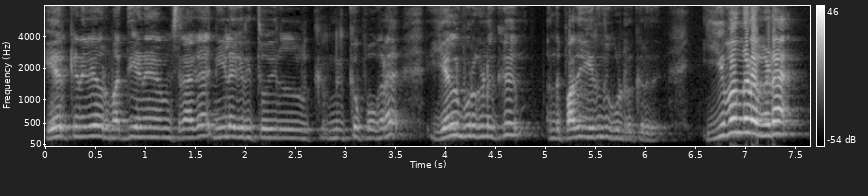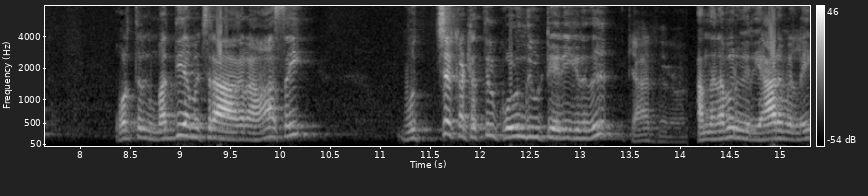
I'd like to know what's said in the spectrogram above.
ஏற்கனவே ஒரு மத்திய இணை அமைச்சராக நீலகிரி தொகுதியில் நிற்க போகிற எல் முருகனுக்கு அந்த பதவி இருந்து கொண்டிருக்கிறது. இவங்களை விட ஒருத்தருக்கு மத்திய அமைச்சராக ஆகிற ஆசை உச்ச கட்டத்தில் கொழுந்து விட்டு எரிகிறது. யார் அந்த நபர் வேறு யாரும் இல்லை.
